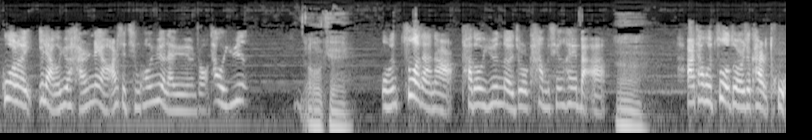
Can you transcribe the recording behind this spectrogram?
过了一两个月还是那样，而且情况越来越严重，他会晕。OK。我们坐在那儿，他都晕的，就是看不清黑板。嗯。而他会坐坐着就开始吐。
